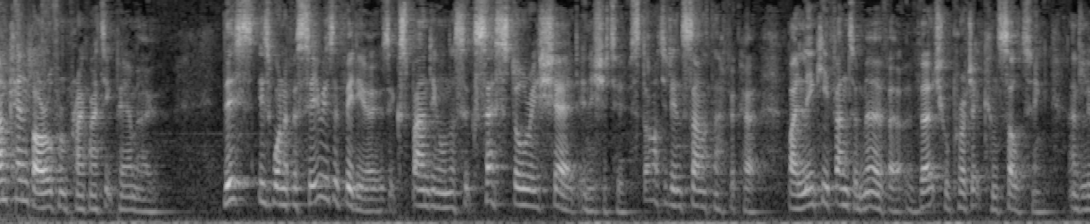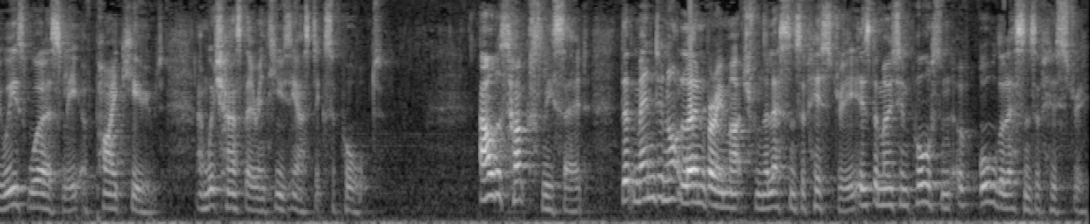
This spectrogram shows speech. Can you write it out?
I'm Ken Burrell from Pragmatic PMO. This is one of a series of videos expanding on the Success Stories Shared initiative started in South Africa by Linky van der Merwe of Virtual Project Consulting and Louise Worsley of Pi Cubed, and which has their enthusiastic support. Aldous Huxley said that men do not learn very much from the lessons of history is the most important of all the lessons of history.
